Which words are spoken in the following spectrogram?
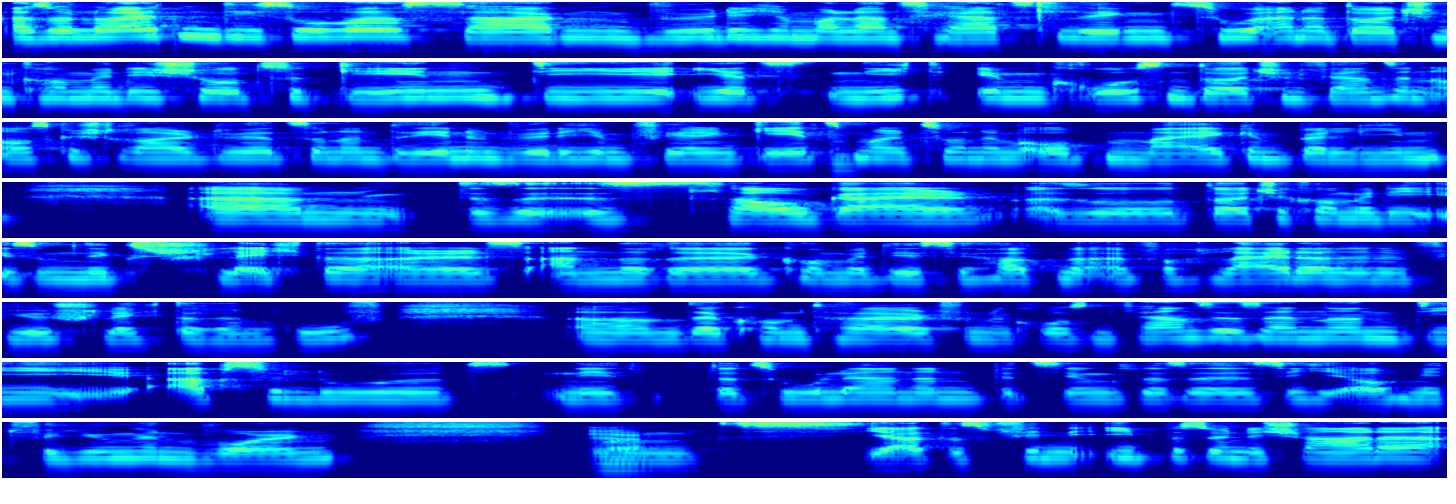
Also, Leuten, die so was sagen, würde ich einmal ans Herz legen, zu einer deutschen Comedyshow zu gehen, die jetzt nicht im großen deutschen Fernsehen ausgestrahlt wird, sondern denen würde ich empfehlen, geht's mal zu 'nem Open Mic in Berlin. Ähm, das ist saugeil. Also, deutsche Comedy ist um nix schlechter als andere Comedy. Sie hat nur einfach leider einen viel schlechteren Ruf. Ähm, der kommt halt von den großen Fernsehsendern, die absolut nicht dazulernen beziehungsweise sich auch nicht verjüngen wollen. Ja. Und ja, das finde ich persönlich schade,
